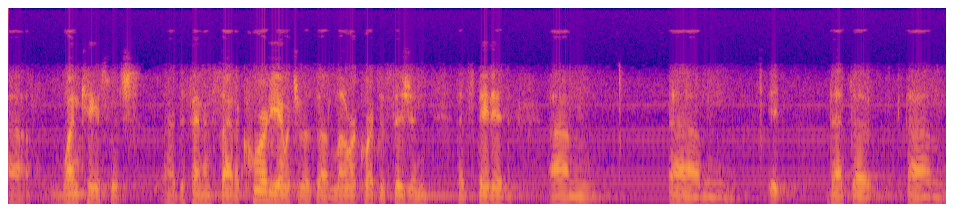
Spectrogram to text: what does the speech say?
uh, one case which defendants cite Accordia, which was a lower court decision that stated um, um, it, that the, um,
